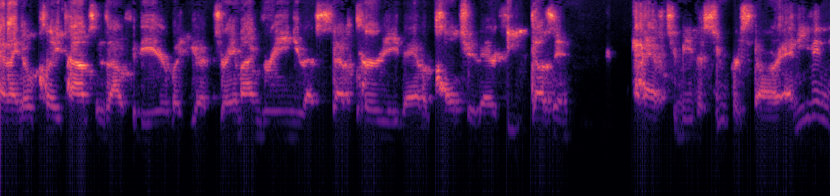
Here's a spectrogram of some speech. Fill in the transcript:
and I know Klay Thompson's out for the year, but you have Draymond Green, you have Steph Curry. They have a culture there. He doesn't have to be the superstar. And even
